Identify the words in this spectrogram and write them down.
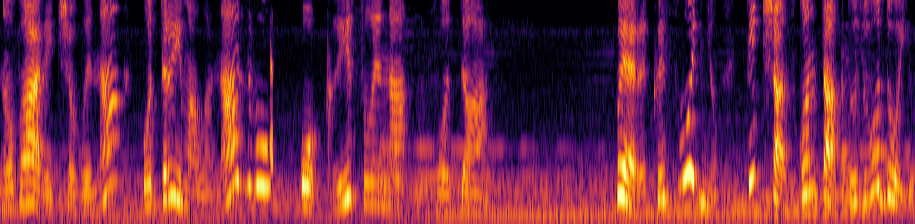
Нова речовина отримала назву окислена вода. Перекис водню під час контакту з водою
